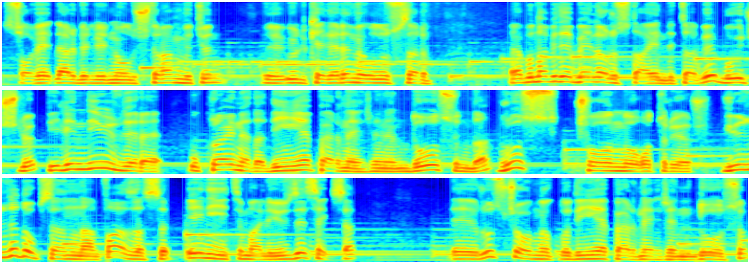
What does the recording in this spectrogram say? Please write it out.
Sovyetler Birliği'ni oluşturan bütün e, ülkelerin ve ulusların. Ve buna bir de Belarus dahildi tabii bu üçlü. Bilindiği üzere Ukrayna'da Dnieper Nehri'nin doğusunda Rus çoğunluğu oturuyor. %90'ından fazlası en iyi ihtimalle %80 e, Rus çoğunluklu Dnieper Nehri'nin doğusu.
